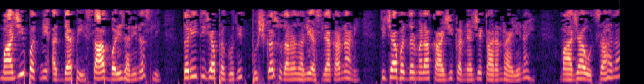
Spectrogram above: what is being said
माझी पत्नी अद्यापी साप बरी झाली नसली तरी तिच्या प्रकृतीत पुष्कळ सुधारणा झाली असल्याकारणाने तिच्याबद्दल मला काळजी करण्याचे कारण राहिले नाही. माझ्या उत्साहाला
